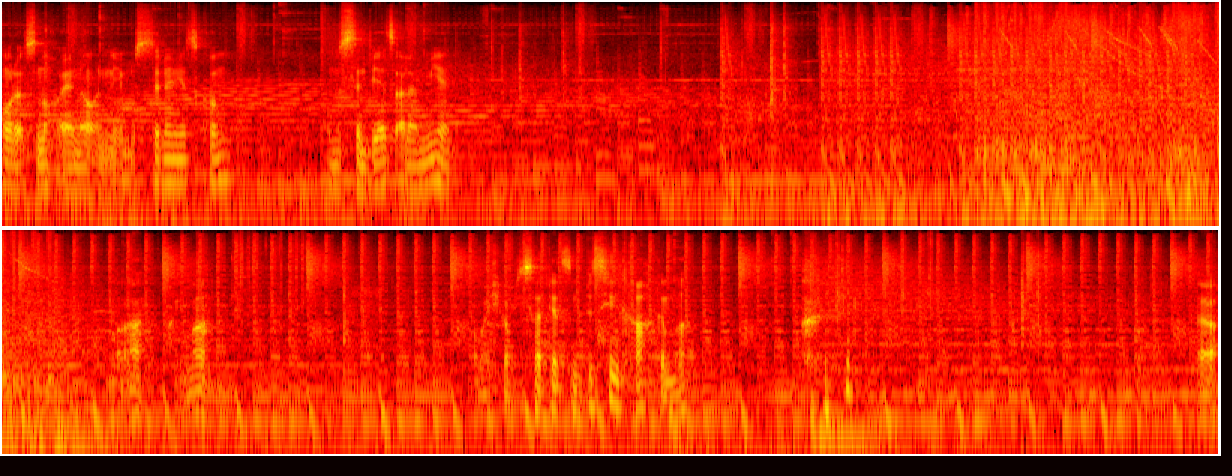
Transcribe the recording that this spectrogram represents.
Oh, da ist noch einer. Und nee, muss der denn jetzt kommen? Warum ist denn der jetzt alarmiert? Ah, prima. Aber ich glaube, das hat jetzt ein bisschen Krach gemacht. Ja.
